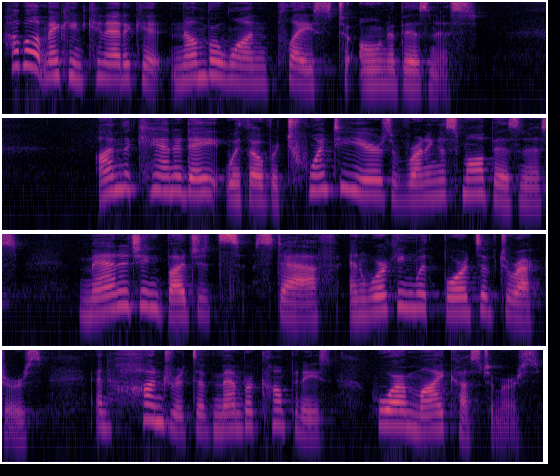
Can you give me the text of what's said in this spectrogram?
How about making Connecticut number one place to own a business? I'm the candidate with over 20 years of running a small business managing budgets, staff, and working with boards of directors and hundreds of member companies who are my customers.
